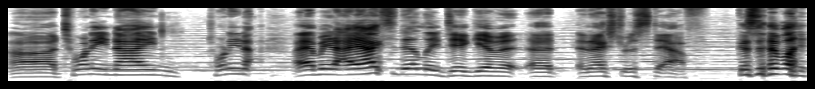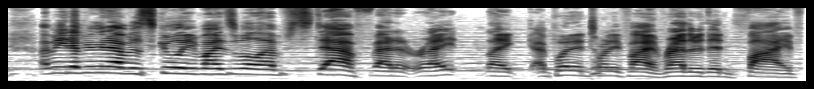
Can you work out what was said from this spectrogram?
Uh, 29, 29. I mean, I accidentally did give it a, an extra staff. Because like, I mean, if you're going to have a school, you might as well have staff at it, right? Like, I put in 25 rather than 5.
